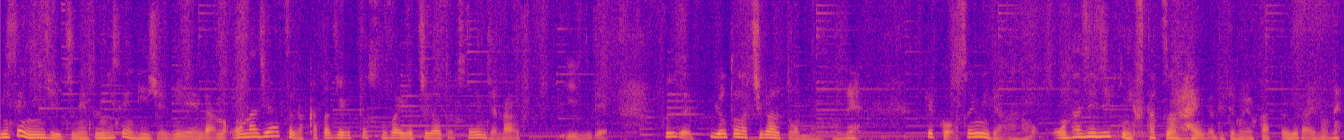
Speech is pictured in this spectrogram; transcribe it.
2021年と2022年であの同じやつが形と素材が違うとそういうんじゃないんで、それぞれ用途が違うと思うので、結構そういう意味ではあの同じ時期に2つのラインが出てもよかったぐらいのね、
